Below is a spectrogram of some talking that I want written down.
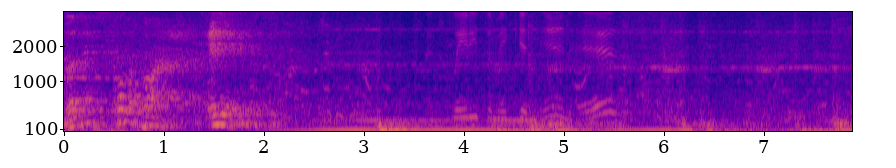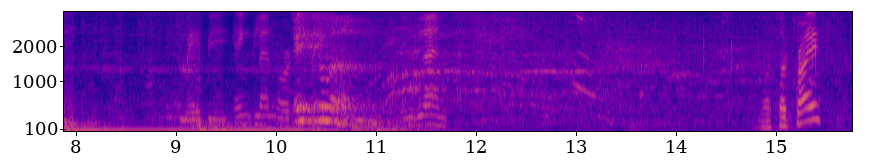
The next qualifier is Next lady to make it in is maybe England or Spain. England. England. No surprise.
